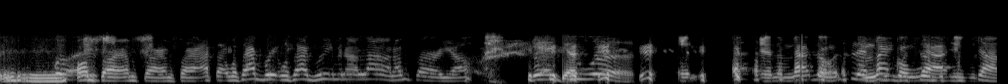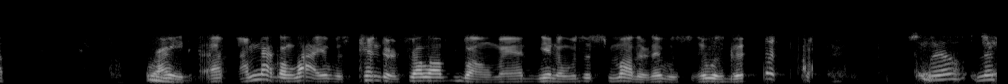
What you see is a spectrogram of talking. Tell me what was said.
Oh, I'm sorry, I'm sorry, I'm sorry. I thought was I was I dreaming out loud? I'm sorry, y'all. Yeah, Yes. you was. And, and I'm not gonna Lord, I'm not gonna lie, it was chopped. Right. I, I'm not gonna lie, it was tender. It fell off the bone, man. You know, it was just smothered. It was it was good. Well, let's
